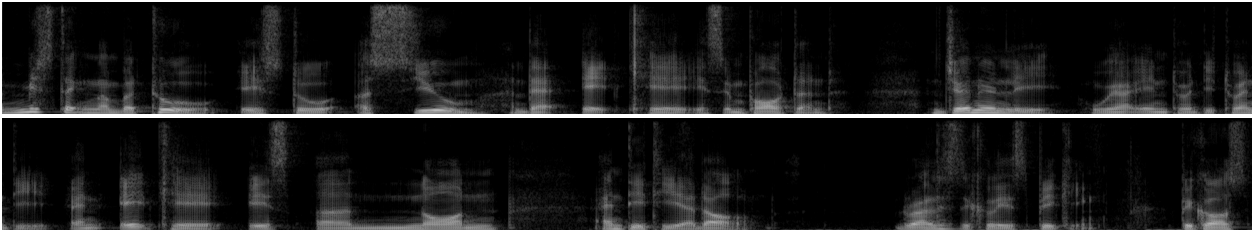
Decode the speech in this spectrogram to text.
Mistake number two is to assume that 8K is important. Genuinely, we are in 2020 and 8K is a non entity at all, realistically speaking, because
